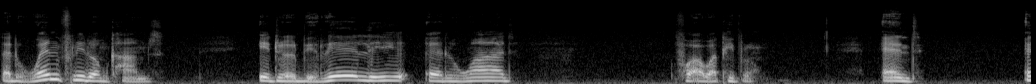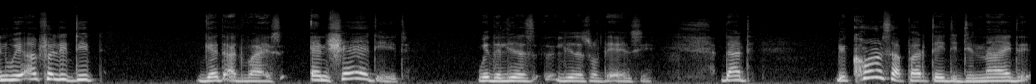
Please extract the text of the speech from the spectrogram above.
that when freedom comes, it will be really a reward for our people. And and we actually did get advice and shared it with the leaders, leaders of the ANC that because apartheid denied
